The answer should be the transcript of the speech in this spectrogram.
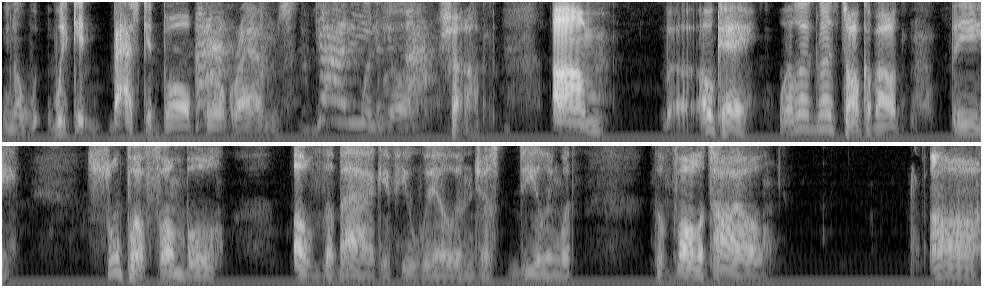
you know w- wicked basketball programs when you're shut up. Um, uh, okay. Well, let, let's talk about the super fumble of the bag, if you will, and just dealing with the volatile uh,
